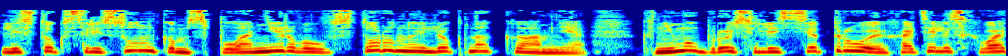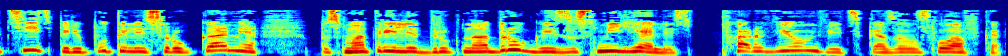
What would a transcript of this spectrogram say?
Листок с рисунком спланировал в сторону и лег на камне. К нему бросились все трое, хотели схватить, перепутались руками, посмотрели друг на друга и засмеялись. «Порвем ведь», — сказал Славка.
